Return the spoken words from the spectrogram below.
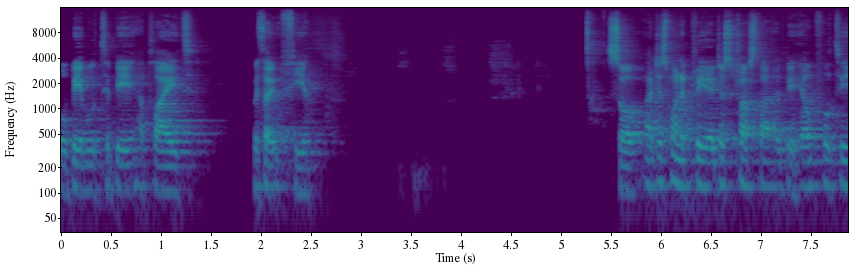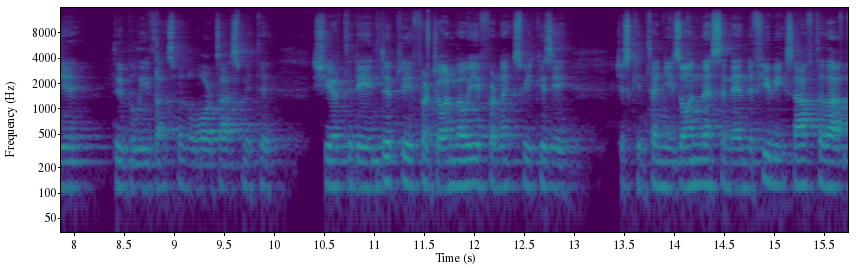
will be able to be applied without fear. So I just want to pray. I just trust that it'd be helpful to you. Do believe that's what the Lord's asked me to share today. And do pray for John, will you, for next week as he just continues on this. And then the few weeks after that,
